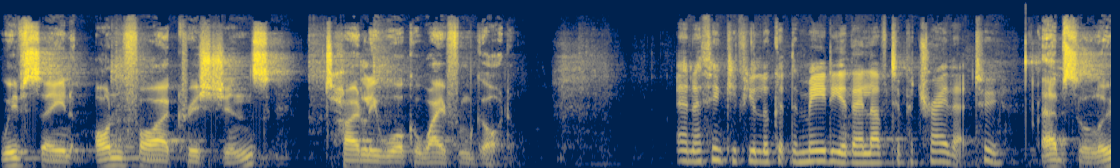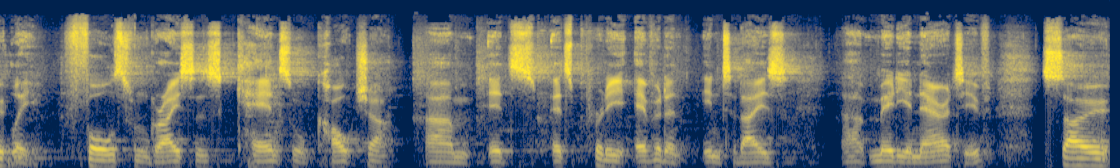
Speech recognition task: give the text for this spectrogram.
We've seen on fire Christians totally walk away from God. And I think if you look at the media, they love to portray that too. Absolutely. Falls from graces, cancel culture. Um, it's, it's pretty evident in today's uh, media narrative. So,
